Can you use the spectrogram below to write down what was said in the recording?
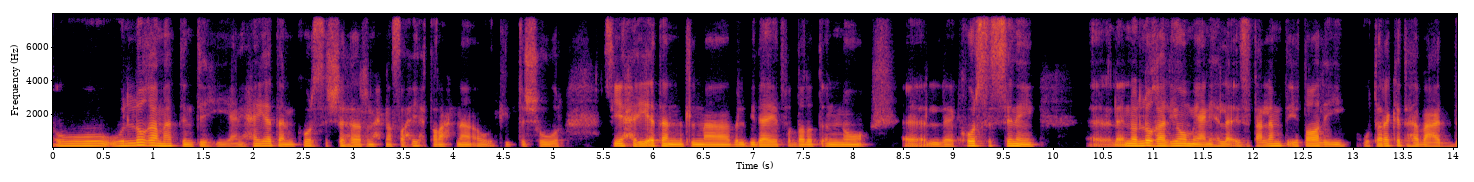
واللغة ما بتنتهي. يعني حقيقة كورس الشهر نحن صحيح طرحنا أو ثلاث شهور. بس هي حقيقة مثل ما بالبداية تفضلت إنه آه، الكورس السنة آه، لأنه اللغة اليوم يعني هلأ إذا تعلمت إيطالي وتركتها بعد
